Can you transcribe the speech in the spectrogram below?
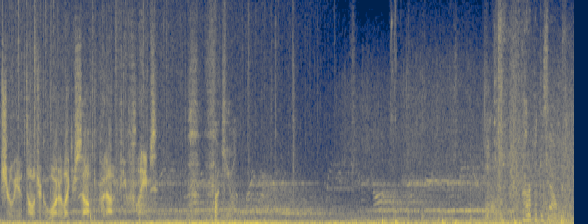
Surely a tall drink of water like yourself can put out a few flames. Fuck you. Gotta put this out.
